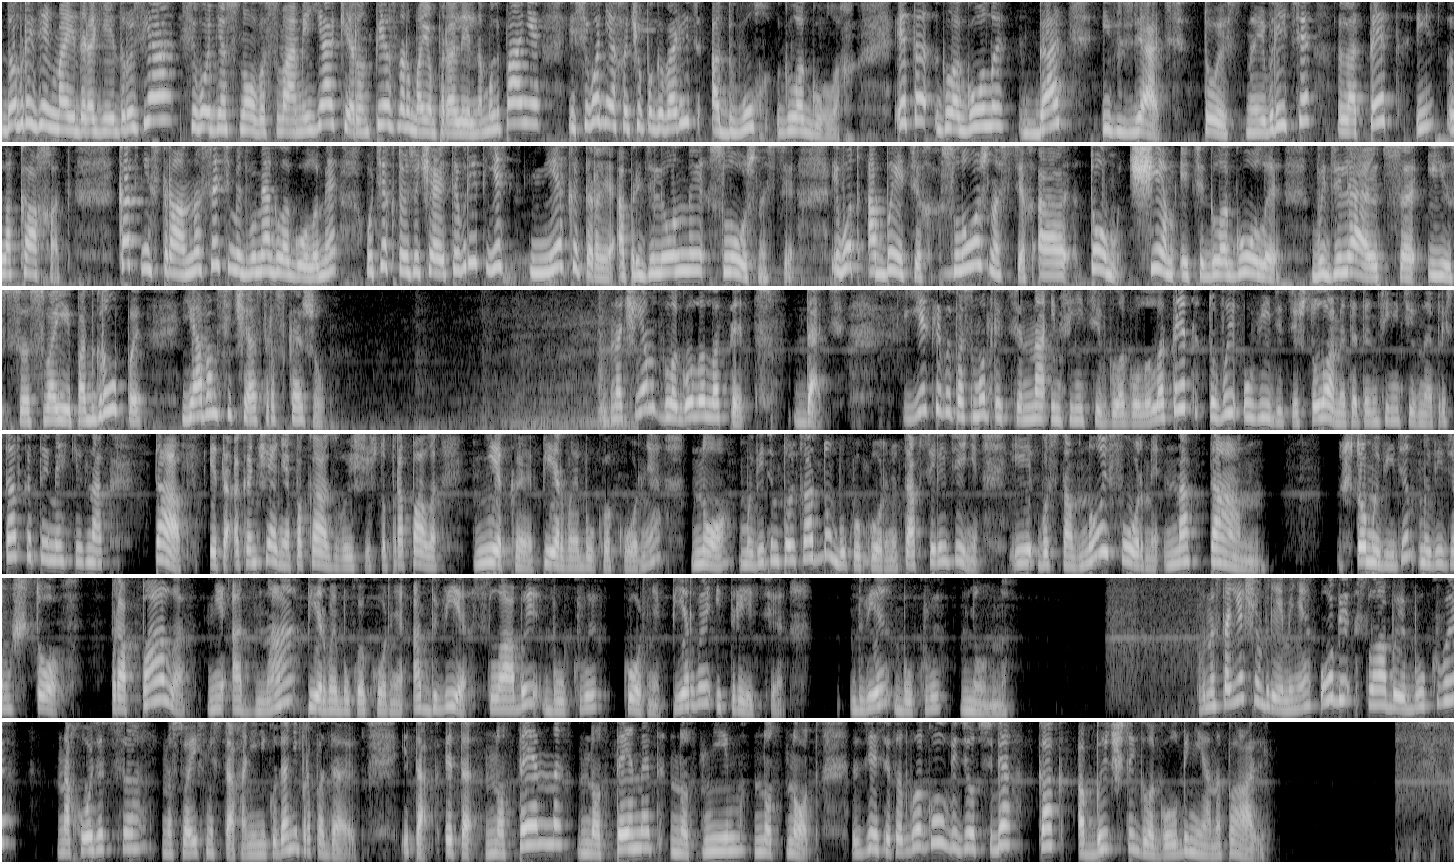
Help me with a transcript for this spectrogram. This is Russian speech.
Добрый день, мои дорогие друзья! Сегодня снова с вами я, Керн Пезнер, в моем параллельном ульпане. И сегодня я хочу поговорить о двух глаголах. Это глаголы «дать» и «взять», то есть на иврите «латет» и «лакахат». Как ни странно, с этими двумя глаголами у тех, кто изучает иврит, есть некоторые определенные сложности. И вот об этих сложностях, о том, чем эти глаголы выделяются из своей подгруппы, я вам сейчас расскажу. Начнем с глагола «латет» – «дать». Если вы посмотрите на инфинитив глагола «латет», то вы увидите, что «ламет» – это инфинитивная приставка, «т» – мягкий знак, Тав – это окончание, показывающее, что пропала некая первая буква корня, но мы видим только одну букву корня, та в середине. И в основной форме натан. Что мы видим? Мы видим, что пропала не одна первая буква корня, а две слабые буквы корня, первая и третья, две буквы нун. В настоящем времени обе слабые буквы находятся на своих местах, они никуда не пропадают. Итак, это нотен, нотенет, нотним, нотнот. Здесь этот глагол ведет себя как обычный глагол биньяна пааль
